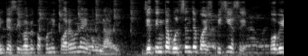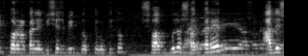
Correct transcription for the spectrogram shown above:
এনটিএস এইভাবে কখনোই করেও না এবং না যে তিনটা বলছেন যে বয়স পিছিয়েছে কোভিড করোনাকালীন বিশেষ বিজ্ঞপ্তি গঠিত সবগুলো সরকারের আদেশ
